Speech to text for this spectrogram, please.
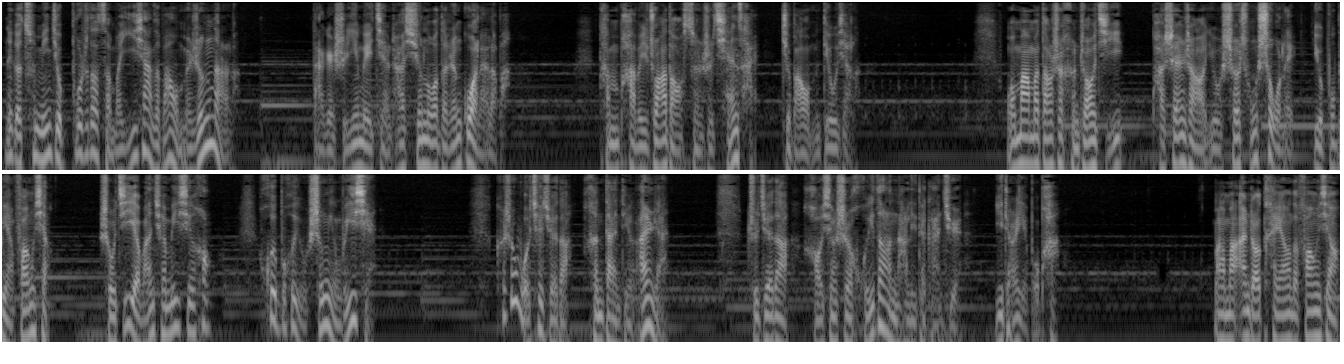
那个村民就不知道怎么一下子把我们扔那儿了，大概是因为检查巡逻的人过来了吧，他们怕被抓到损失钱财，就把我们丢下了。我妈妈当时很着急，怕山上有蛇虫兽类，又不便方向，手机也完全没信号，会不会有生命危险？可是我却觉得很淡定安然，只觉得好像是回到了哪里的感觉，一点也不怕。妈妈按照太阳的方向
